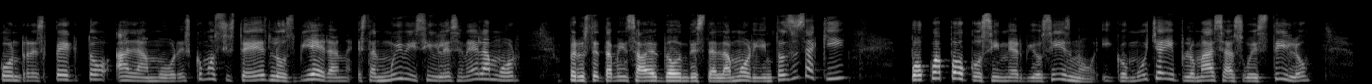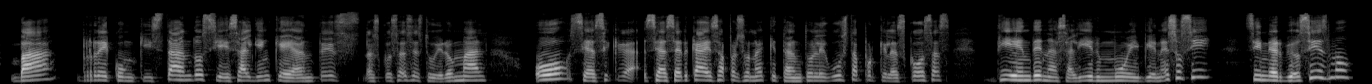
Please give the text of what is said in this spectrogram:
con respecto al amor. Es como si ustedes los vieran, están muy visibles en el amor, pero usted también sabe dónde está el amor. Y entonces aquí, poco a poco, sin nerviosismo y con mucha diplomacia a su estilo, va reconquistando si es alguien que antes las cosas estuvieron mal o se, se acerca a esa persona que tanto le gusta porque las cosas tienden a salir muy bien. Eso sí, sin nerviosismo,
